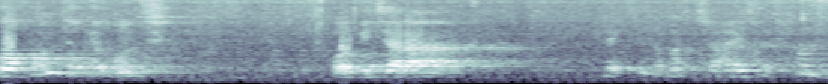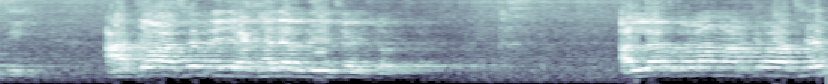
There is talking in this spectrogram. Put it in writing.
কখন তোকে বলছি? ও বিচারা দেখছি তোমার চাইছে শুনতি। আর কেউ আছেন এই এক হাজার দিয়েছে একজন আল্লাহর গোলাম আর কেউ আছেন?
